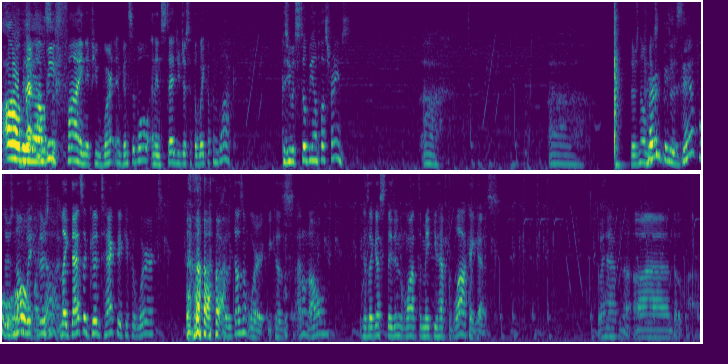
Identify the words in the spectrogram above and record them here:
oh, the that analysis. would be fine if you weren't invincible, and instead you just had to wake up and block. Because you would still be on plus frames. Uh, uh, there's no perfect th- example. There's no oh, way. My There's God. like that's a good tactic if it worked, but it doesn't work because I don't know. Because I guess they didn't want to make you have to block. I guess. Do I have no? Uh, Dopa.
